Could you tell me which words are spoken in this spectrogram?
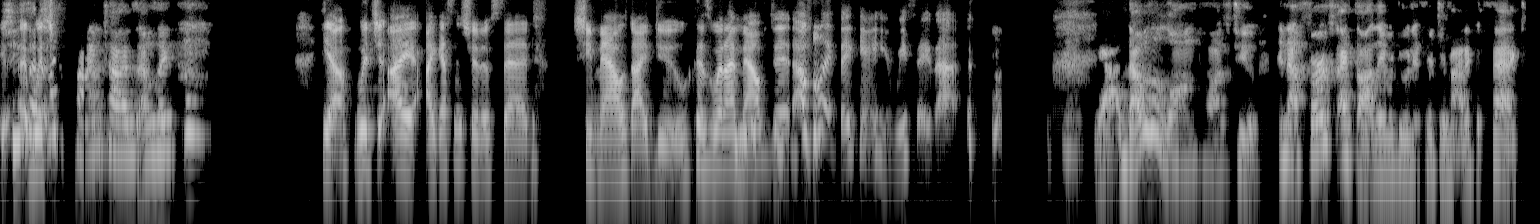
she said which like five times. I was like, yeah, which I I guess I should have said she mouthed I do because when I mouthed it, I'm like, they can't hear me say that. yeah, that was a long pause too. And at first I thought they were doing it for dramatic effect,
